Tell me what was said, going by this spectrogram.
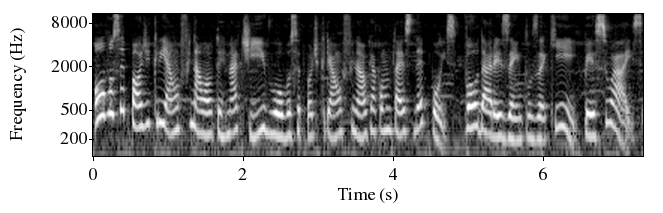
ou você pode criar um final alternativo ou você pode criar um final que acontece depois. Vou dar exemplos aqui pessoais.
